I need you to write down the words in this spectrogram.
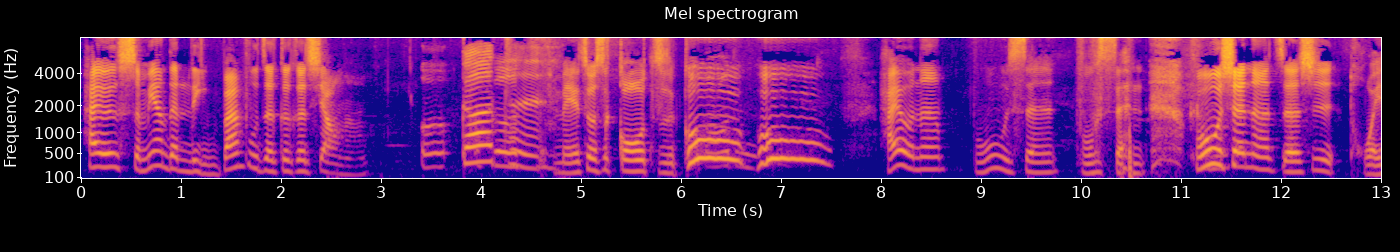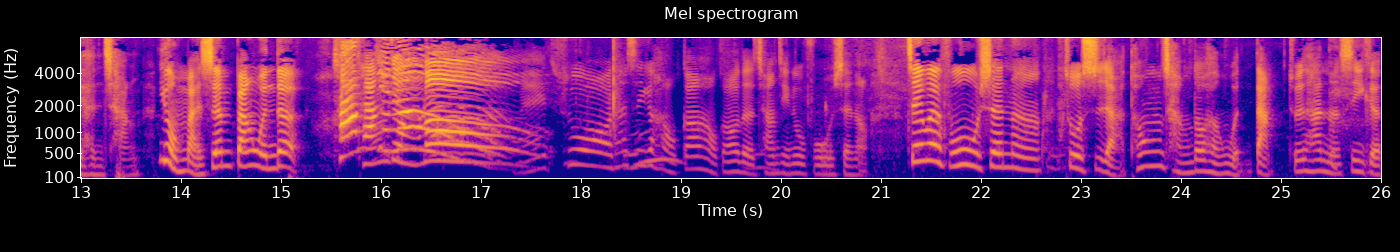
还有什么样的领班负责咯咯笑呢？鸽子，没错，是鸽子。还有呢，服务生，服务生，服务生呢，则是腿很长又满身斑纹的长颈鹿，没错，他是一个好高好高的长颈鹿服务生哦。这位服务生呢，做事啊，通常都很稳当，就是他呢是一个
